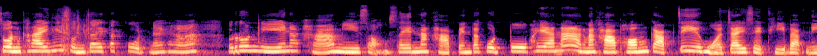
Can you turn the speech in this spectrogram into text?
ส่วนใครที่สนใจตะกุดนะคะ รุ่นนี้นะคะมี 2 เส้นนะคะ เป็นตะกุดปูพญานาคนะคะ พร้อมกับจี้หัวใจเศรษฐีแบบนี้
